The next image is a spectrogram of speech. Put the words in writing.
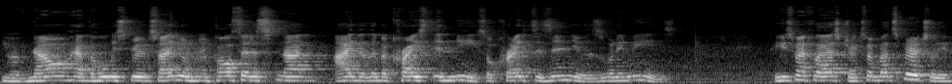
you have now have the Holy Spirit inside you. And Paul said, It's not I that live, but Christ in me. So Christ is in you. This is what he means. He eats my flesh, drinks my blood spiritually.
